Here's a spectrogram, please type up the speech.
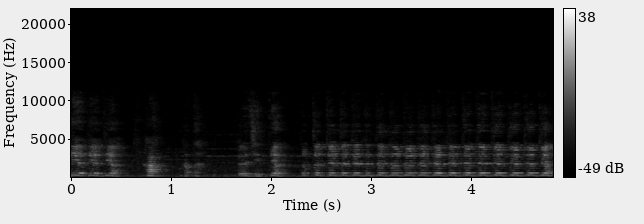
가 뛰어 뛰어 뛰어 가 갔다 그렇지 뛰어 뛰어 뛰어 뛰어 뛰어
